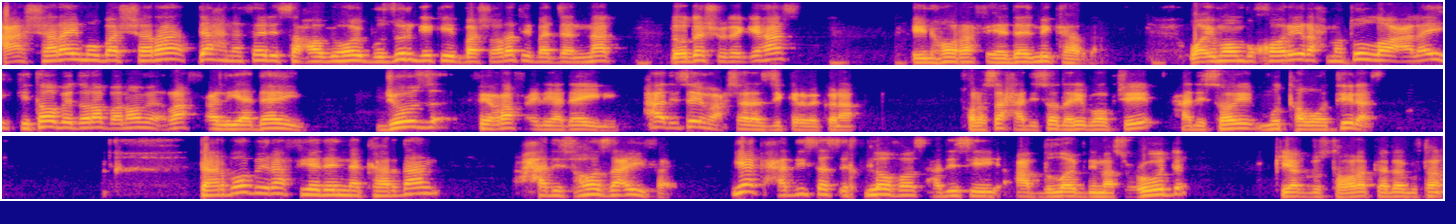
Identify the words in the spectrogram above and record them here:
عشره مبشره ده نفر صحابی های بزرگی که بشارت به جنت داده شده هست اینها رفع یدین می‌کردن. و امام بخاری رحمت الله علیه کتاب داره به نام رفع الیدین جز فی رفع الیدین. حدیثه محشر از ذکر می‌کنه. خلاصه حدیث ها در باب چی؟ حدیث های متواتر است. در باب رفع یدین نکردن حدیث ها ضعیفه. یک حدیث است اختلاف است حدیث عبدالله ابن مسعود. که یک روز طهارت کرده گفتن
